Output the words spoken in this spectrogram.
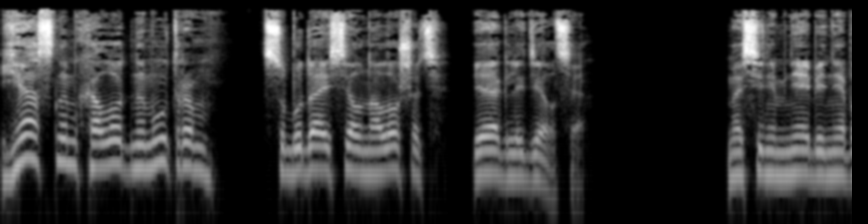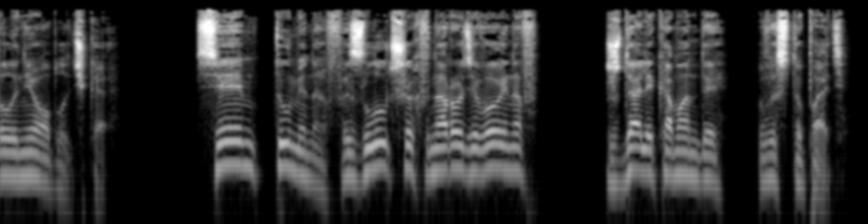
Ясным холодным утром Субудай сел на лошадь и огляделся. На синем небе не было ни облачка. Семь туменов из лучших в народе воинов ждали команды выступать.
